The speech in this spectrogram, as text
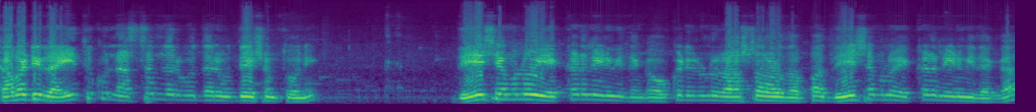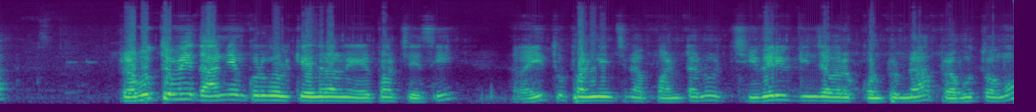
కాబట్టి రైతుకు నష్టం జరుగుతుందనే ఉద్దేశంతో దేశంలో ఎక్కడ లేని విధంగా ఒకటి రెండు రాష్ట్రాలలో తప్ప దేశంలో ఎక్కడ లేని విధంగా ప్రభుత్వమే ధాన్యం కొనుగోలు కేంద్రాలను ఏర్పాటు చేసి రైతు పండించిన పంటను చివరి గింజ వరకు కొంటున్న ప్రభుత్వము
